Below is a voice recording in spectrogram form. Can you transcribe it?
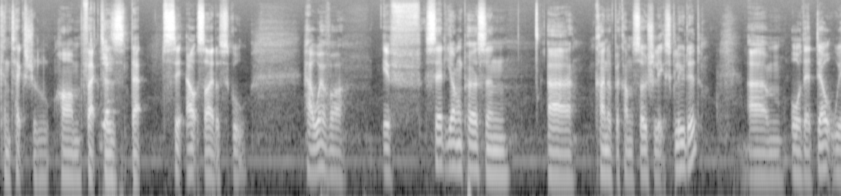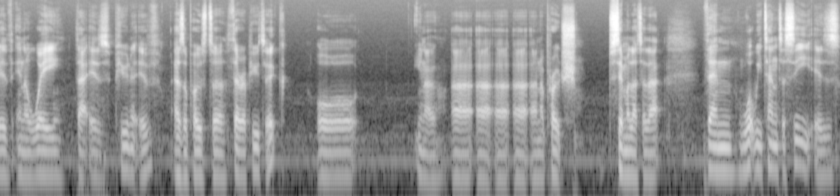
contextual harm factors Yes. that sit outside of school. However, if said young person uh, kind of becomes socially excluded, um, or they're dealt with in a way that is punitive as opposed to therapeutic, or you know, uh, uh, uh, uh, an approach similar to that, then what we tend to see is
